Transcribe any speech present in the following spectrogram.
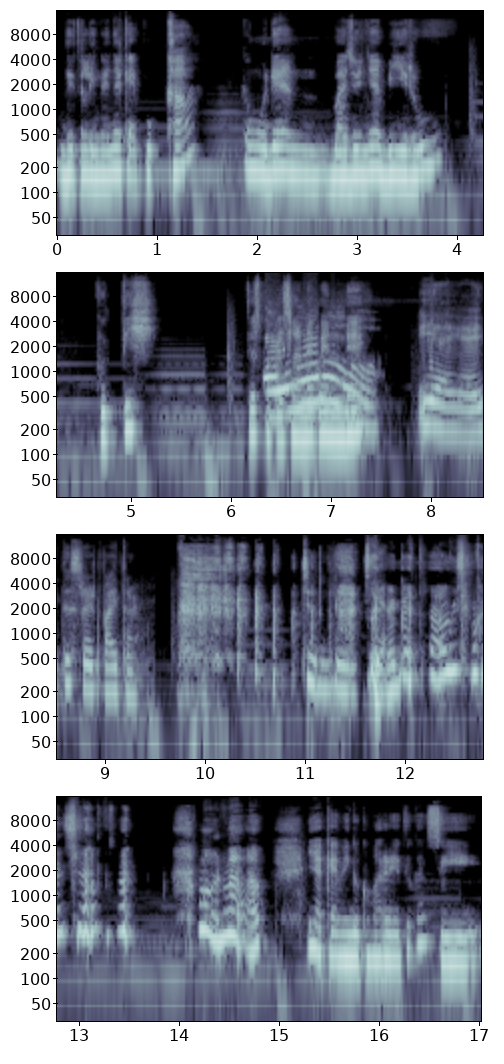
di telinganya kayak puka, kemudian bajunya biru, putih, terus pakai celana pendek. Iya iya itu Street Fighter. Juli. Saya ya. nggak tahu siapa siapa. Mohon Maaf. Iya kayak minggu kemarin itu kan si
